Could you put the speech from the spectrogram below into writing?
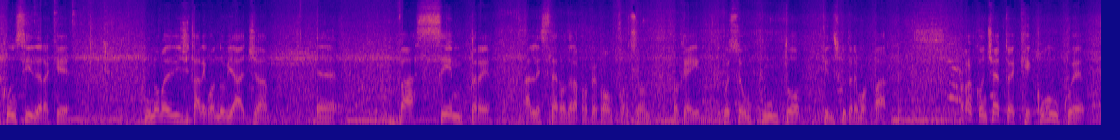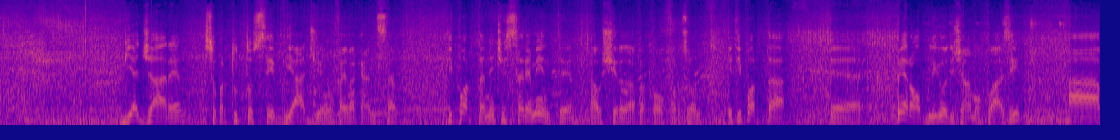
Considera che un nomade digitale quando viaggia eh, va sempre all'esterno della propria comfort zone, ok? E questo è un punto che discuteremo a parte. Però il concetto è che comunque viaggiare, soprattutto se viaggi e non fai vacanza, ti porta necessariamente a uscire dalla tua comfort zone e ti porta eh, per obbligo, diciamo quasi, a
